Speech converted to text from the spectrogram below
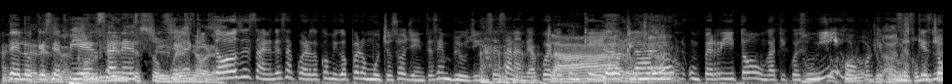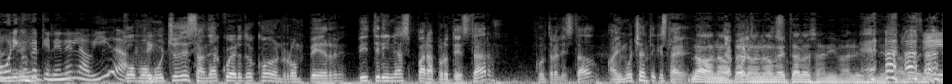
de lo que se piensa en esto. Sí, Pues aquí todos están en desacuerdo conmigo, pero muchos oyentes en Blue Jeans estarán de acuerdo Claro. con que Pero claro. un, un perrito o un gatico es No, un hijo, porque pues es conozco que es lo único que tienen en la vida. Como Sí. muchos están de acuerdo con romper vitrinas para protestar contra el Estado, hay mucha gente que está No, no, pero no eso. meta a los animales en esa bolsa. Sí,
